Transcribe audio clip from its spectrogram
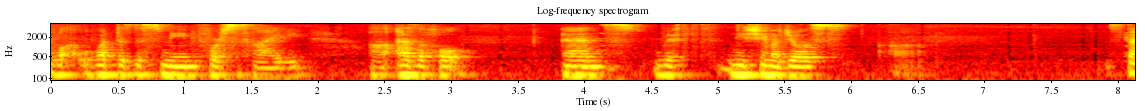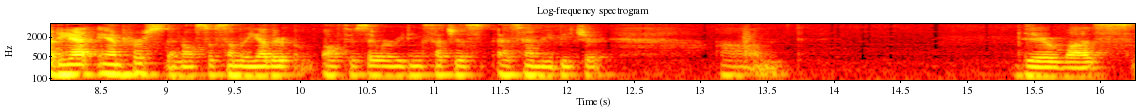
what, does this mean for society uh, as a whole? And with Niijima Jo's uh, study at Amherst and also some of the other authors they were reading, such as, as Henry Beecher, um, there was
